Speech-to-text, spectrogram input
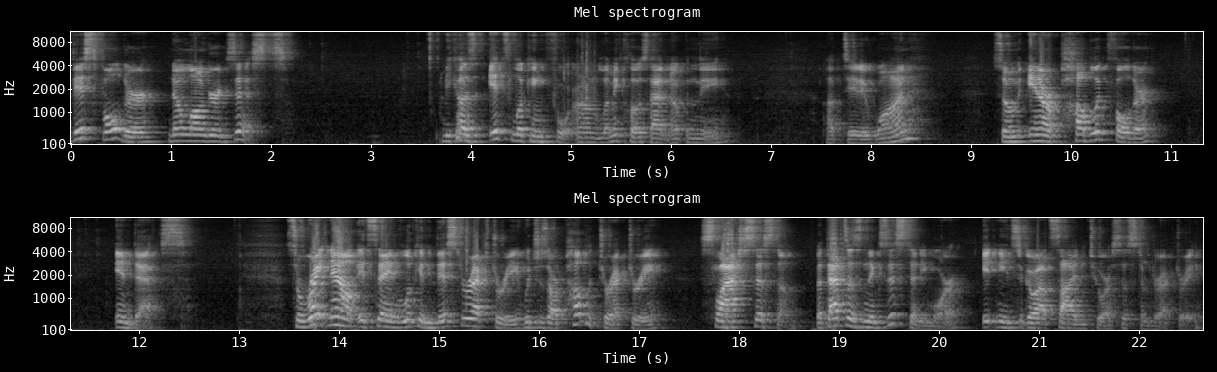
this folder no longer exists because it's looking for, um, let me close that and open the updated one. So I'm in our public folder, index. So right now it's saying look in this directory, which is our public directory, slash system. But that doesn't exist anymore. It needs to go outside into our system directory.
